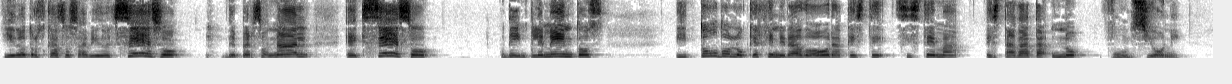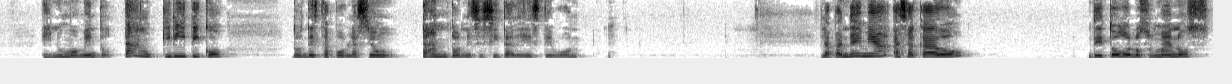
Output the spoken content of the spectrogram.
Y en otros casos ha habido exceso de personal, exceso de implementos y todo lo que ha generado ahora que este sistema, esta data no funcione. En un momento tan crítico donde esta población tanto necesita de este bono. La pandemia ha sacado de todos los humanos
